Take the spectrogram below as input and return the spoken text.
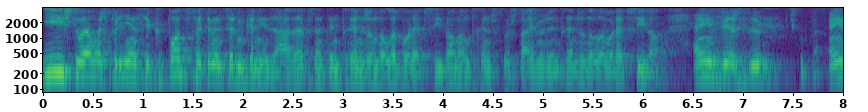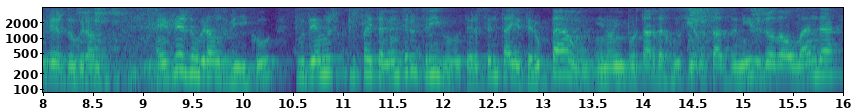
E isto é uma experiência que pode perfeitamente ser mecanizada, portanto, em terrenos onde a lavoura é possível, não em terrenos florestais, mas em terrenos onde a lavoura é possível. Em vez de, desculpa, em vez do grão, em vez do grão de bico, podemos perfeitamente ter o trigo, ter o centeio, ter o pão e não importar da Rússia, dos Estados Unidos ou da Holanda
